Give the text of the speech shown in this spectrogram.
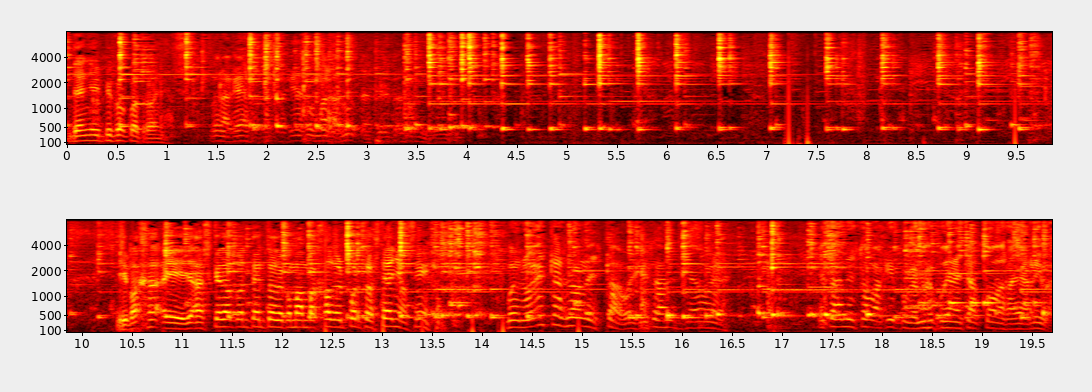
De año y pico a cuatro años. Bueno, aquellas, aquellas son más adultas. estas de- ¿Y baja, eh, has quedado contento de cómo han bajado el puerto este año? Sí. Bueno, estas no han estado, estas, han estado, estas han estado aquí porque no se pueden echar todas allá arriba.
